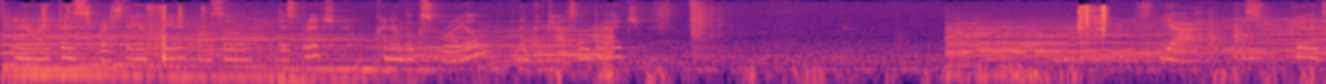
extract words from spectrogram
And I like this bridge they updated. Also, this bridge kind of looks royal, like a castle bridge. Yeah, she looks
